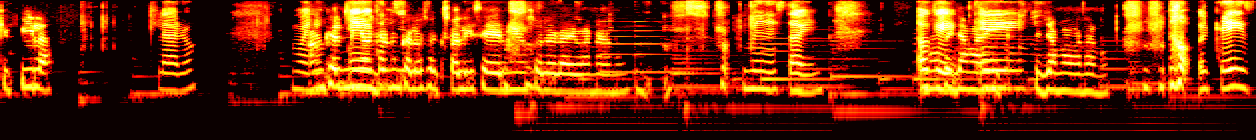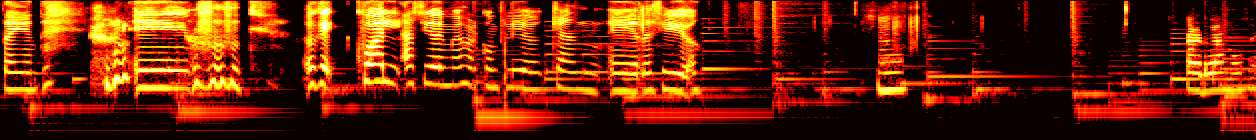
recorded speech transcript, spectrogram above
Qué pila. claro. Bueno, Aunque el mío eh, yo conti- nunca lo sexualicé, el mío solo era de banano. Bueno, está bien. No Ok, se llama eh, se llama banano. ok, está bien. Eh, ok, ¿cuál ha sido el mejor cumplido que han eh, recibido? Mm. La verdad no sé.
